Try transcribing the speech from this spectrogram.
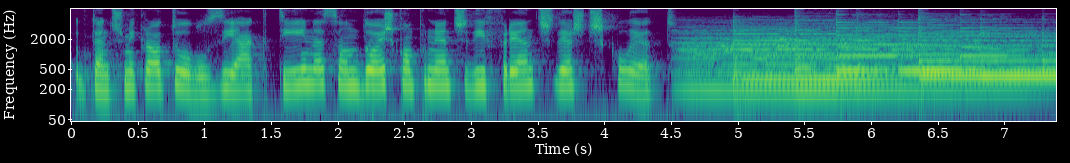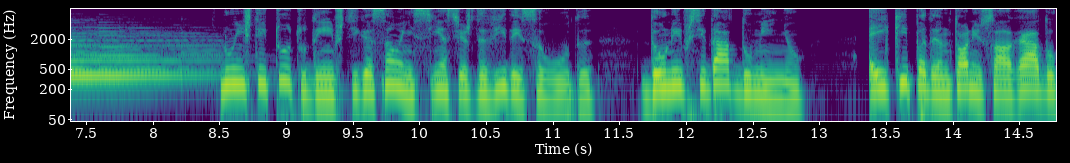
Portanto, os microtúbulos e a actina são dois componentes diferentes deste esqueleto. No Instituto de Investigação em Ciências da Vida e Saúde, da Universidade do Minho, a equipa de António Salgado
